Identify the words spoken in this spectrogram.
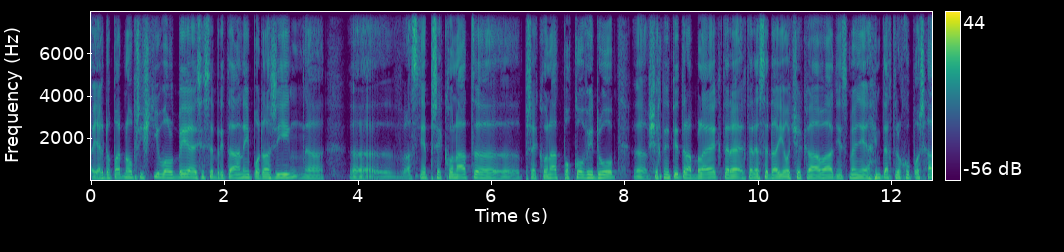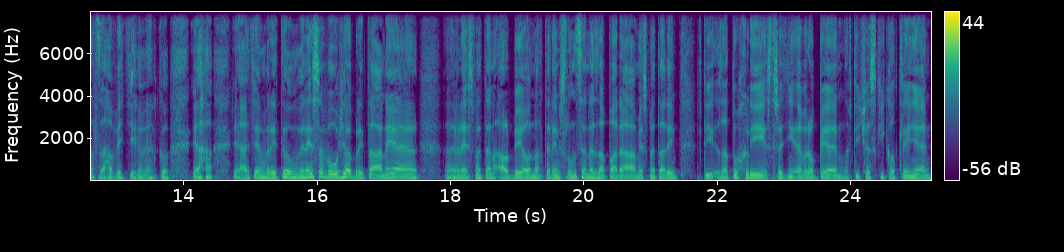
jak dopadnou příští volby a jestli se Británii podaří vlastně překonat, překonat po covidu všechny ty trable, které, které se dají očekávat, nicméně já jim tak trochu pořád závidím. Jako já, já těm Britům, my nejsme bohužel Británie, my nejsme ten Albion, na kterým slunce nezapadá, my jsme tady v té zatuchlé střední Evropě, v té české kotlině,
